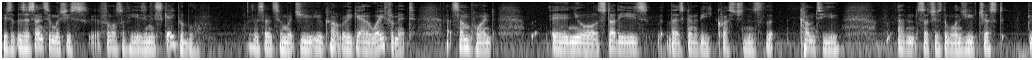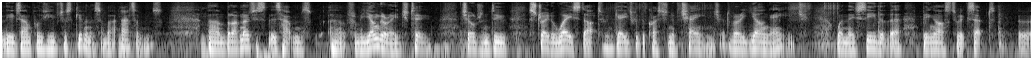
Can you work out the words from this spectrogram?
is that there's a sense in which is, philosophy is inescapable. There's a sense in which you, you can't really get away from it. At some point in your studies, there's going to be questions that come to you, and such as the ones you've just the examples you've just given us about atoms. Um, but I've noticed that this happens uh, from a younger age too. Children do straight away start to engage with the question of change at a very young age when they see that they're being asked to accept uh,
